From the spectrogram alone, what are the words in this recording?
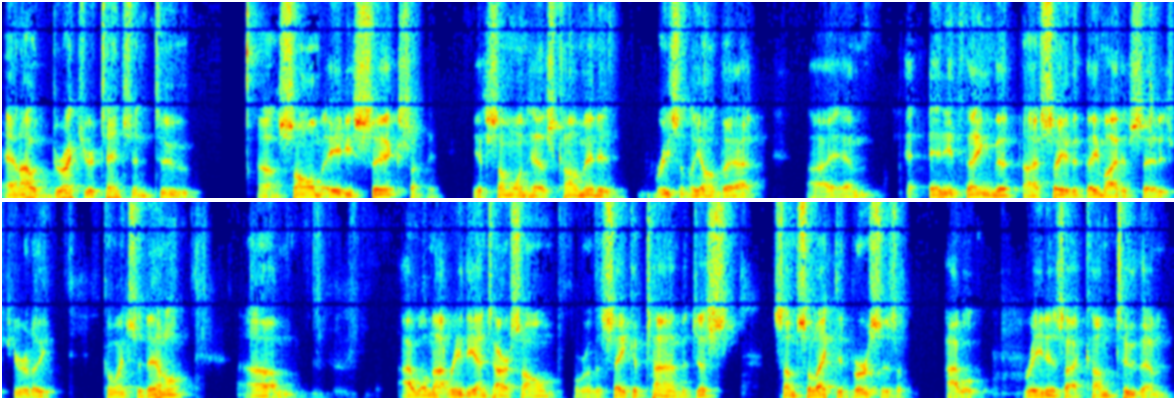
And I would direct your attention to uh, Psalm 86. If someone has commented recently on that, I am anything that I say that they might have said is purely coincidental. Um, I will not read the entire psalm for the sake of time, but just some selected verses I will read as I come to them.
